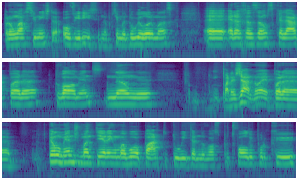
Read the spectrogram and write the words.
para um acionista ouvir isso, ainda por cima do Elon Musk, uh, era razão, se calhar, para provavelmente não. Uh, para já, não é? Para, pelo menos manterem uma boa parte do Twitter no vosso portfólio, porque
